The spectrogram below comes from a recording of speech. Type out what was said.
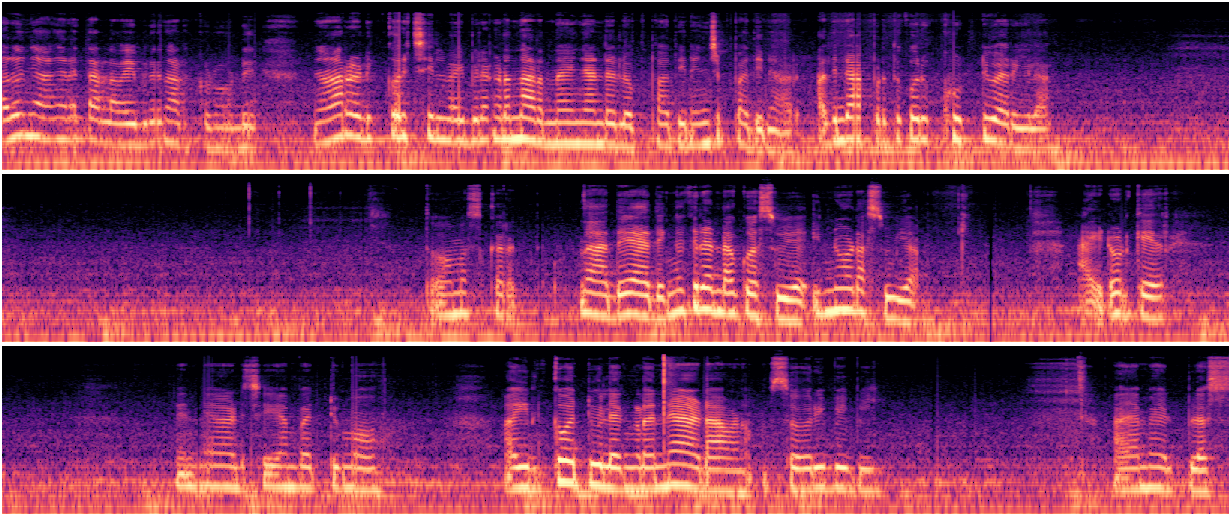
അതും ഞാൻ അങ്ങനെ തള്ള വൈബിൽ നടക്കണോണ്ട്. ഞാൻ റെഡിക്ക് ഒരു ചിൽ വൈബിൽ അങ്ങനെ നടന്നു കഴിഞ്ഞാണ്ടല്ലോ പതിനഞ്ച് പതിനാറ്. അതിന്റെ അപ്പുറത്തേക്ക് ഒരു കുട്ടി അറിയില്ല തോമസ് കറക്റ്റ് അതെ അതെ നിങ്ങൾക്ക് രണ്ടാക്കും അസൂയ. എന്നോട് അസൂയ. I don't care. എന്നെ ആഡ് ചെയ്യാൻ പറ്റുമോ? എനിക്ക് പറ്റൂല. നിങ്ങൾ തന്നെ ആഡ് ആവണം. Sorry baby. I am helpless.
